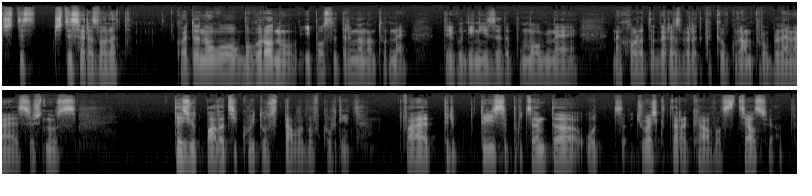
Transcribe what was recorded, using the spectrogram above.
ще, ще се развалят. Което е много благородно. И после тръгна на турне три години, за да помогне на хората да разберат какъв голям проблем е всъщност тези отпадъци, които остават в кухните. Това е три- 30% от човешката ръка в цял свят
